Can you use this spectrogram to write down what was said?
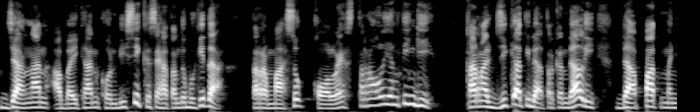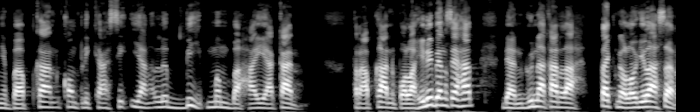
jangan abaikan kondisi kesehatan tubuh kita, termasuk kolesterol yang tinggi. Karena jika tidak terkendali dapat menyebabkan komplikasi yang lebih membahayakan. Terapkan pola hidup yang sehat dan gunakanlah teknologi laser.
